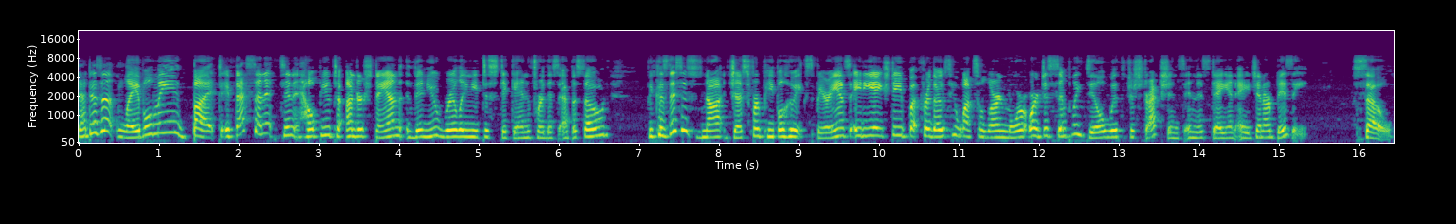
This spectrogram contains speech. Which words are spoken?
that doesn't label me, but if that sentence didn't help you to understand, then you really need to stick in for this episode because this is not just for people who experience ADHD, but for those who want to learn more or just simply deal with distractions in this day and age and are busy. So,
